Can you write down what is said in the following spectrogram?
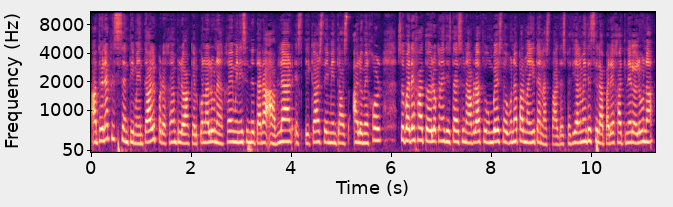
Ante una crisis sentimental, por ejemplo, aquel con la luna en Géminis intentará hablar, explicarse, mientras a lo mejor su pareja todo lo que necesita es un abrazo, un beso o una palmadita en la espalda, especialmente si la pareja tiene la luna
